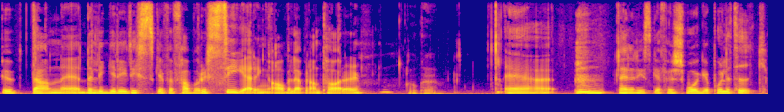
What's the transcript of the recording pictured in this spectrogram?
utan eh, det ligger i risker för favorisering av leverantörer. Okay. Eh, eller risker för svågerpolitik.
